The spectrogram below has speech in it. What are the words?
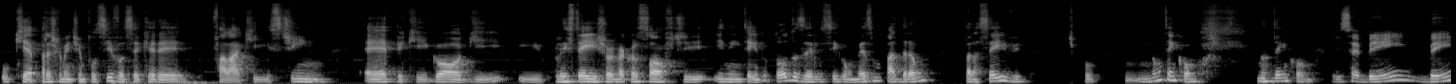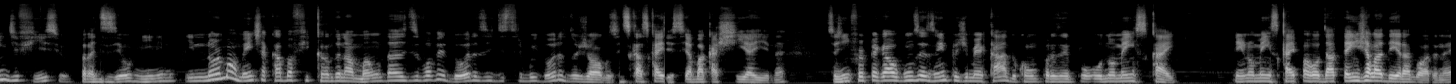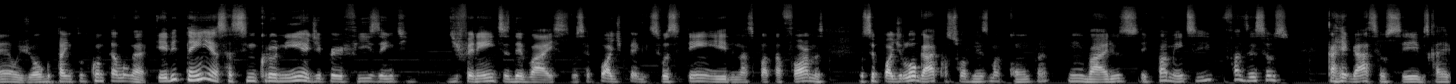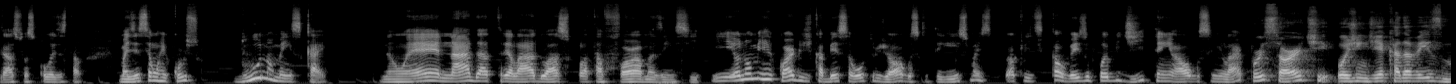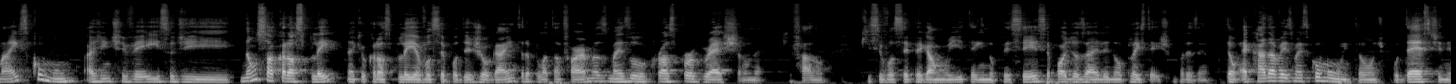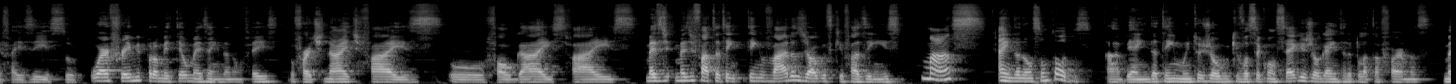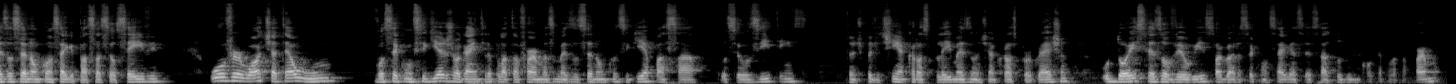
O que é praticamente impossível você querer falar que Steam, Epic, GOG e PlayStation, Microsoft e Nintendo, todos eles sigam o mesmo padrão para save. Tipo, não tem como. Não tem como. Isso é bem, bem difícil, para dizer o mínimo. E normalmente acaba ficando na mão das desenvolvedoras e distribuidoras dos jogos. Descascar esse abacaxi aí, né? Se a gente for pegar alguns exemplos de mercado, como por exemplo o No Man's Sky. Tem No Man's Sky para rodar até em geladeira agora, né? O jogo tá em tudo quanto é lugar. Ele tem essa sincronia de perfis entre diferentes devices. Você pode pegar, se você tem ele nas plataformas, você pode logar com a sua mesma conta em vários equipamentos e fazer seus carregar seus saves, carregar suas coisas e tal. Mas esse é um recurso do No Man's Sky. Não é nada atrelado às plataformas em si. E eu não me recordo de cabeça outros jogos que tem isso, mas eu acredito que talvez o PUBG tenha algo similar. Por sorte, hoje em dia é cada vez mais comum a gente ver isso de não só crossplay, né, que o crossplay é você poder jogar entre plataformas, mas o cross progression, né, que falam que se você pegar um item no PC, você pode usar ele no PlayStation, por exemplo. Então é cada vez mais comum. Então, tipo, o Destiny faz isso. O Warframe prometeu, mas ainda não fez. O Fortnite faz. O Fall Guys faz. Mas, mas de fato, tem, tem vários jogos que fazem isso. Mas ainda não são todos, sabe? Ainda tem muito jogo que você consegue jogar entre plataformas, mas você não consegue passar seu save. O Overwatch até o 1, você conseguia jogar entre plataformas, mas você não conseguia passar os seus itens. Então, tipo, ele tinha crossplay, mas não tinha cross progression. O 2 resolveu isso, agora você consegue acessar tudo em qualquer plataforma.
